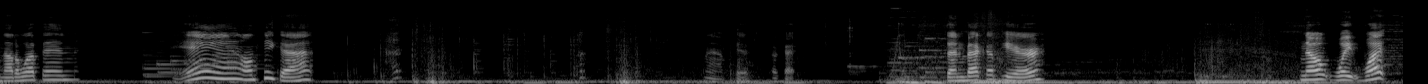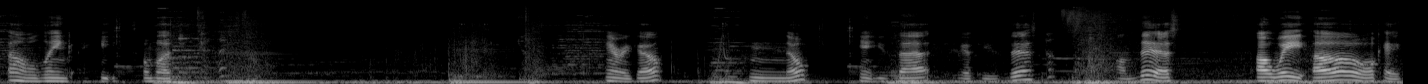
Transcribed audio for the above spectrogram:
not a weapon. Yeah, I'll take that. Ah, okay, then back up here. No, wait, what? Oh, Link, I hate you so much. Here we go. Nope. Can't use that. We have to use this. On this. Oh, wait. Oh, okay.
